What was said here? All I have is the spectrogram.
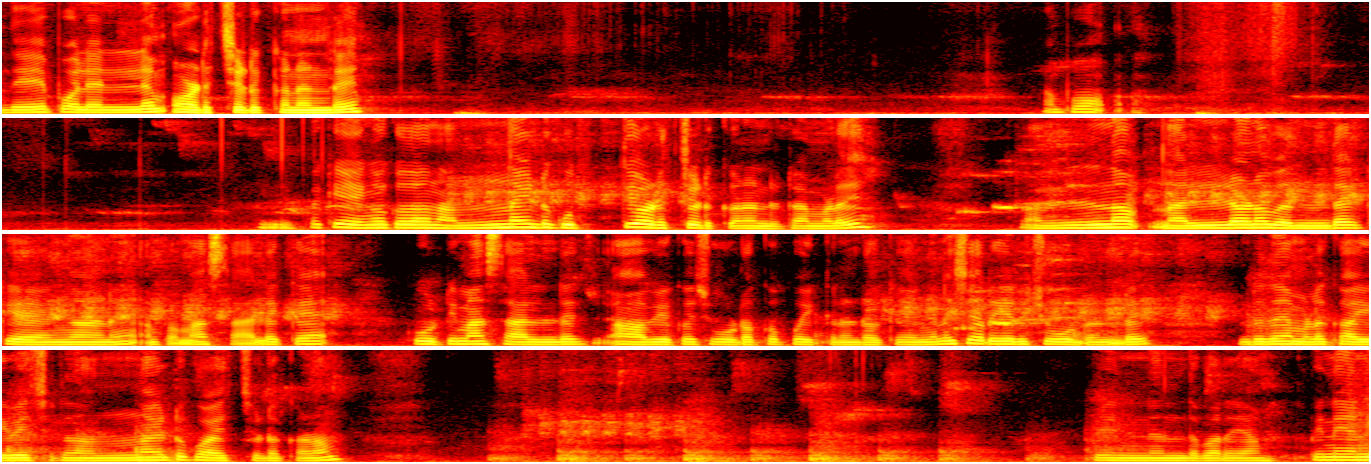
ഇതേപോലെ എല്ലാം ഉടച്ചെടുക്കുന്നുണ്ട്. അപ്പോൾ ഇപ്പോൾ കിഴങ്ങൊക്കെ നന്നായിട്ട് കുത്തി ഉടച്ചെടുക്കുന്നുണ്ട് കേട്ടോ നമ്മൾ. നല്ല നല്ലോണം വെന്ത കിഴങ്ങാണ്. അപ്പോൾ മസാലയൊക്കെ കൂട്ടി മസാലന്റെ ആവിയൊക്കെ ചൂടൊക്കെ പോയിക്കുന്നുണ്ട് ഓക്കെ അങ്ങനെ ചെറിയൊരു ചൂടുണ്ട്. എന്നിട്ട് നമ്മൾ കൈ വെച്ചിട്ട് നന്നായിട്ട് കുഴച്ചെടുക്കണം. പിന്നെ എന്താ പറയുക പിന്നെ ഞാൻ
